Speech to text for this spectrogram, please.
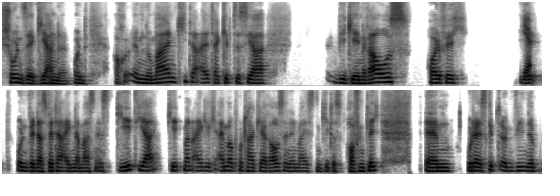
schon sehr gerne. Und auch im normalen Kita-Alter gibt es ja, wir gehen raus, häufig. Ja. Und wenn das Wetter eigenermaßen ist, geht ja, geht man eigentlich einmal pro Tag ja raus in den meisten Kitas, hoffentlich. Ähm, oder es gibt irgendwie eine,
